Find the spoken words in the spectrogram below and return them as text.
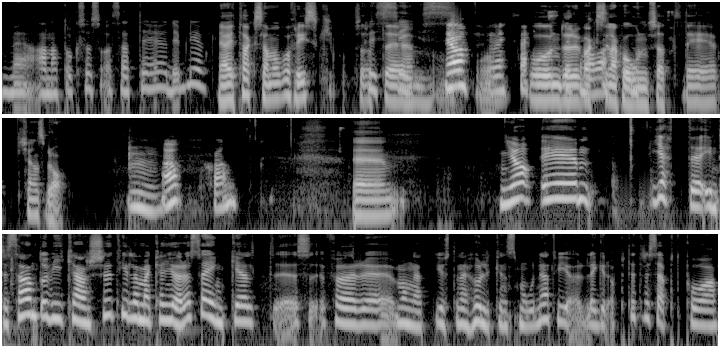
med annat också så. Så att det, det blev... Jag är tacksam att vara frisk. Så Precis. Att, ja, och, exakt. Och under vaccination så att det känns bra. Mm. Ja, skönt. Ja, eh, jätteintressant och vi kanske till och med kan göra så enkelt eh, för eh, många, just den här Hulkensmoden, att vi gör, lägger upp ett recept på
